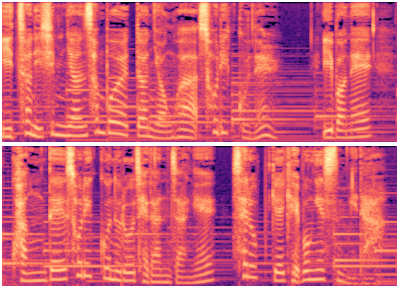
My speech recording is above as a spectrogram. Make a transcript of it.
2020년 선보였던 영화 소리꾼을 이번에 광대 소리꾼으로 재단장해 새롭게 개봉했습니다.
